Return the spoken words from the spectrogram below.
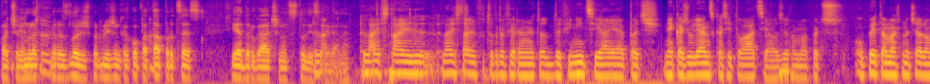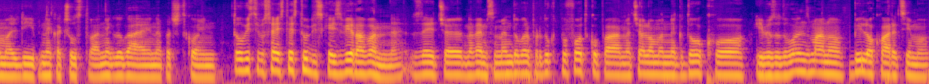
Pa če nam lahko razložiš, približno, kako pa ta proces je drugačen od študijskega. Ne? Lifestyle, lifestyle fotografiranja, to definicija je pač neka življenjska situacija, oziroma pač upete imaš načeloma ljudi, neka čustva, nek dogajanje. Pač in to v bistvu vse iz te študijske izvira ven. Ne? Zdaj, če ne vem, sem en dober produkt po fotku, pa načeloma nekdo, ko je bil zadovoljen z mano, bilo kva recimo,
